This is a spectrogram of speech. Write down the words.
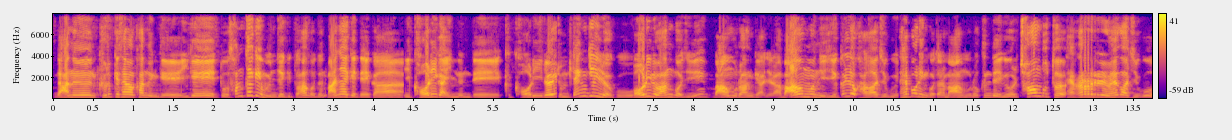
나는 그렇게 생각하는 게 이게 또 선택의 문제기도 하거든. 만약에 내가 이 거리가 있는데 그 거리를 좀 땡기려고 머리로 한 거지 마음으로 한 게 아니라 마음은 이제 끌려가가지고 해버린 거잖아 마음으로. 근데 이걸 처음부터 대가리로 해가지고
